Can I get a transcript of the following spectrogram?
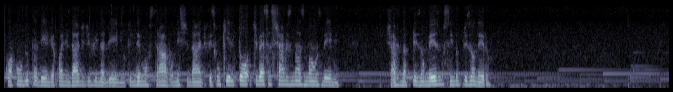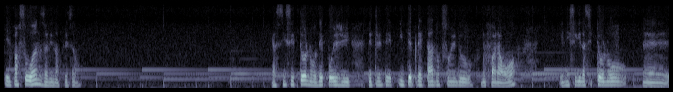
com a conduta dele, a qualidade de vida dele, o que ele demonstrava, honestidade, fez com que ele tivesse as chaves nas mãos dele. Chaves da prisão, mesmo sendo um prisioneiro. Ele passou anos ali na prisão. E assim se tornou, depois de, de ter interpretado um sonho do, do faraó, ele em seguida se tornou é,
